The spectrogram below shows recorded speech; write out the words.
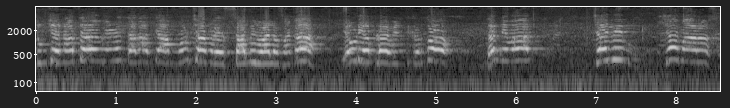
तुमचे नातेवाईक वगैरे त्यांना त्या मोर्चामध्ये सामील व्हायला सांगा एवढी आपल्याला विनंती करतो धन्यवाद जय भीम जय महाराष्ट्र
